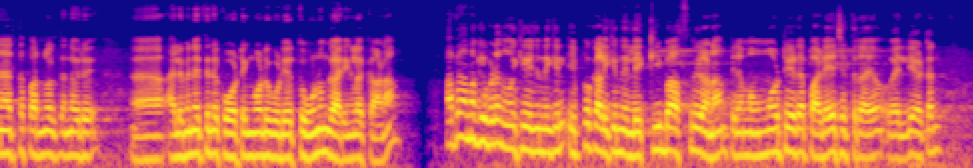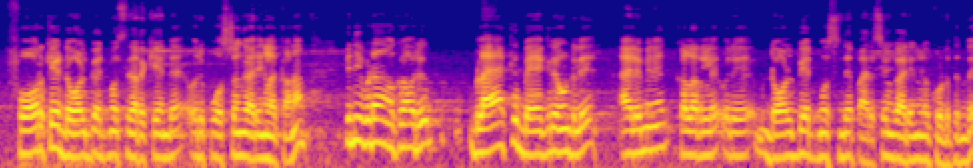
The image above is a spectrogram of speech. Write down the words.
നേരത്തെ പറഞ്ഞ പോലെ തന്നെ ഒരു അലുമിനിയത്തിന്റെ കോട്ടിങ്ങോട് കൂടിയ തൂണും കാര്യങ്ങളൊക്കെ കാണാം. അപ്പോൾ നമുക്ക് ഇവിടെ നോക്കി കഴിഞ്ഞിട്ടുണ്ടെങ്കിൽ ഇപ്പോൾ കളിക്കുന്ന ലക്കി ഭാസ്കർ കാണാം. പിന്നെ മമ്മൂട്ടിയുടെ പഴയ ചിത്രമായ Valiyettan four K Dolby atmosphere ഇറക്കിയതിന്റെ ഒരു പോസ്റ്ററും കാര്യങ്ങളൊക്കെ കാണാം. പിന്നെ ഇവിടെ നോക്കാം ഒരു ബ്ലാക്ക് ബാക്ക്ഗ്രൗണ്ടിൽ അലുമിനിയം കളറിൽ ഒരു ഡോൾബി അറ്റ്മോസിന്റെ പരസ്യവും കാര്യങ്ങളും കൊടുത്തിട്ടുണ്ട്.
